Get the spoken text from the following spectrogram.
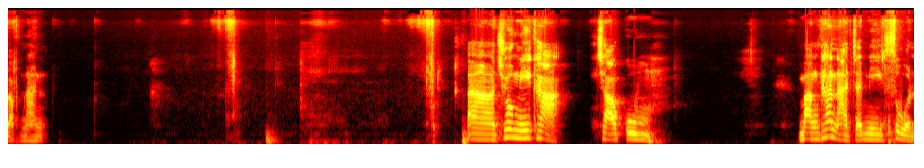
แบบนั้นอ่าช่วงนี้ค่ะ ชาวกลุ่มบางท่านอาจจะมีส่วน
